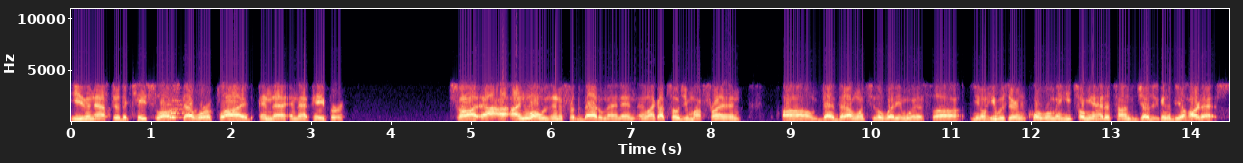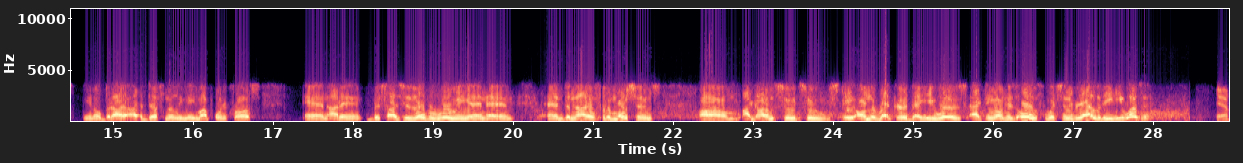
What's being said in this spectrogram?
even after the case laws that were applied in that in that paper. So I, I, I knew I was in it for the battle, man. And, and like I told you, my friend um, that that I went to the wedding with, uh, you know, he was there in the courtroom, and he told me ahead of time the judge is going to be a hard ass, you know. But I, I definitely made my point across, and I didn't. Besides his overruling and and and denial for the motions, um, I got him to to state on the record that he was acting on his oath, which in reality he wasn't. Yeah.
